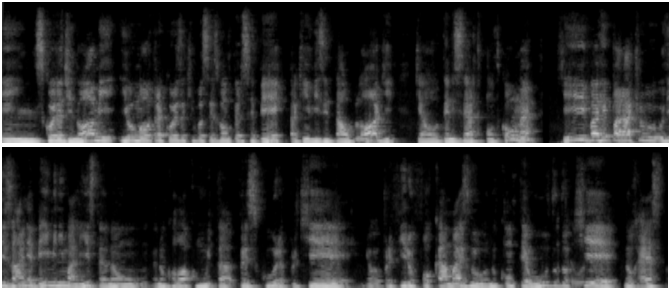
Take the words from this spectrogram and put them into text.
em escolha de nome. E uma outra coisa que vocês vão perceber, para quem visitar o blog, que é o têniscerto.com, né? Que vai reparar que o design é bem minimalista. Eu não, eu não coloco muita frescura, porque eu prefiro focar mais no, no conteúdo do que no resto.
